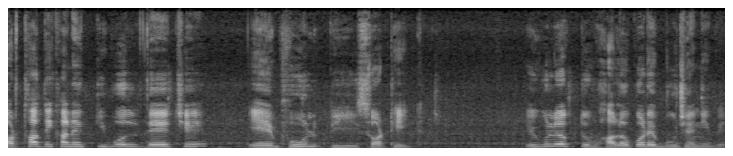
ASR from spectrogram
অর্থাৎ এখানে কি বলতেছে এ ভুল, বি সঠিক। এগুলো একটু ভালো করে বুঝে নিবে।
